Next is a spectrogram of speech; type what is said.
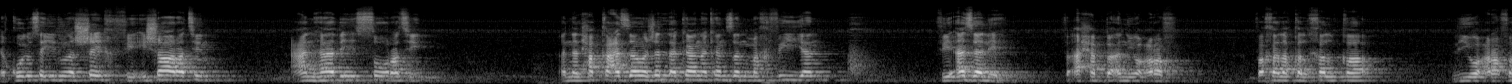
يقول سيدنا الشيخ في إشارة عن هذه السورة أن الحق عز وجل كان كنزا مخفيا في أزله فأحب أن يعرف. فخلق الخلق ليعرف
